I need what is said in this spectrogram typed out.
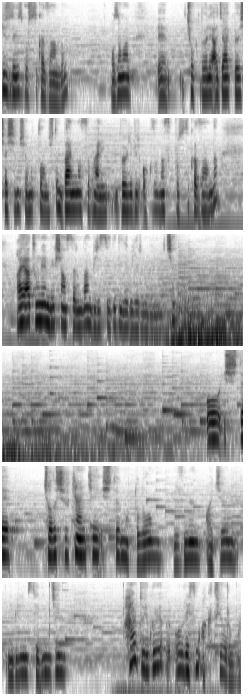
%100 burslu kazandım. O zaman e, çok böyle acayip böyle şaşırmış ve mutlu olmuştum. Ben nasıl hani böyle bir okulu nasıl burslu kazandım? Hayatımın en büyük şanslarından birisiydi diyebilirim benim için. O işte çalışırken ki işte mutluluğum, hüznüm, acım, ne bileyim sevincim, her duyguyu o resmi akıtıyorum ben.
